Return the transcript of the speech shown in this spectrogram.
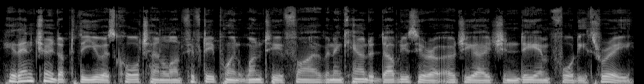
He then tuned up to the US call channel on 50.125 and encountered W0OGH in DM43.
